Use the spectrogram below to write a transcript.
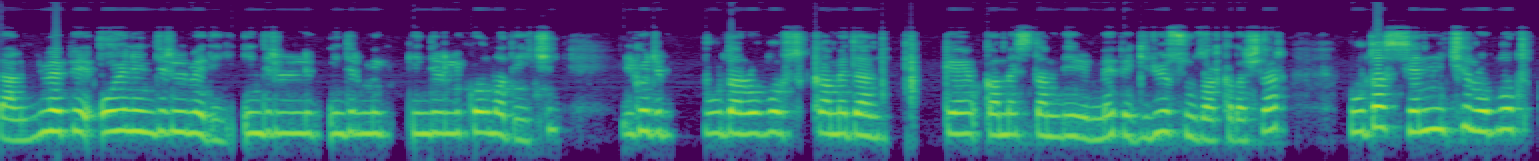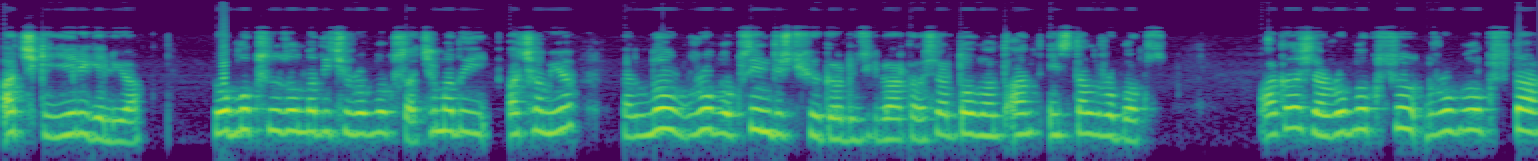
Yani bir map'e oyun indirilmediği, indirilik, indirmek, indirilik olmadığı için ilk önce buradan Roblox Game'den Ga- Games'ten bir map'e giriyorsunuz arkadaşlar. Burada senin için Roblox aç yeri geliyor. Roblox'unuz olmadığı için Roblox'u açamadığı açamıyor. Yani Lo- Roblox'u indir çıkıyor gördüğünüz gibi arkadaşlar. Download and install Roblox. Arkadaşlar Roblox'u Roblox'ta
